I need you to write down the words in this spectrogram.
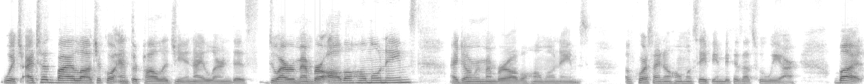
which i took biological anthropology and i learned this. Do i remember all the homo names? I don't remember all the homo names. Of course i know homo sapien because that's who we are. But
